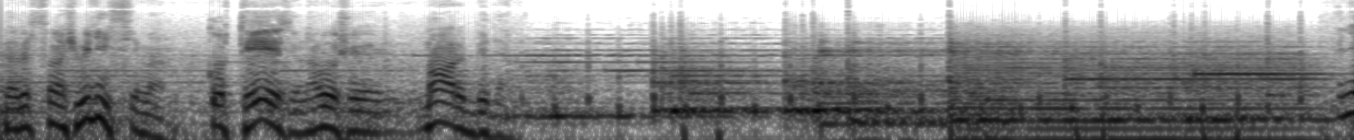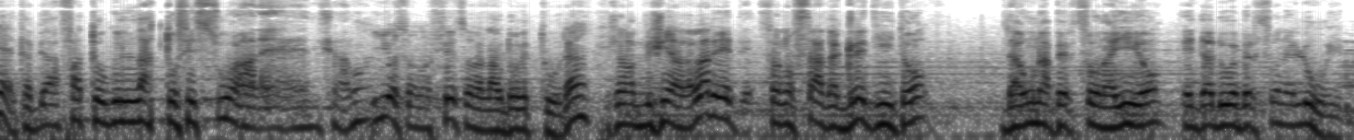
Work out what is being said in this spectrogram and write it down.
Una persona civilissima, cortese, una voce morbida. E niente, abbiamo fatto quell'atto sessuale, diciamo. Io sono sceso dall'autovettura, mi sono avvicinato alla rete, sono stato aggredito da una persona io e da due persone lui.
